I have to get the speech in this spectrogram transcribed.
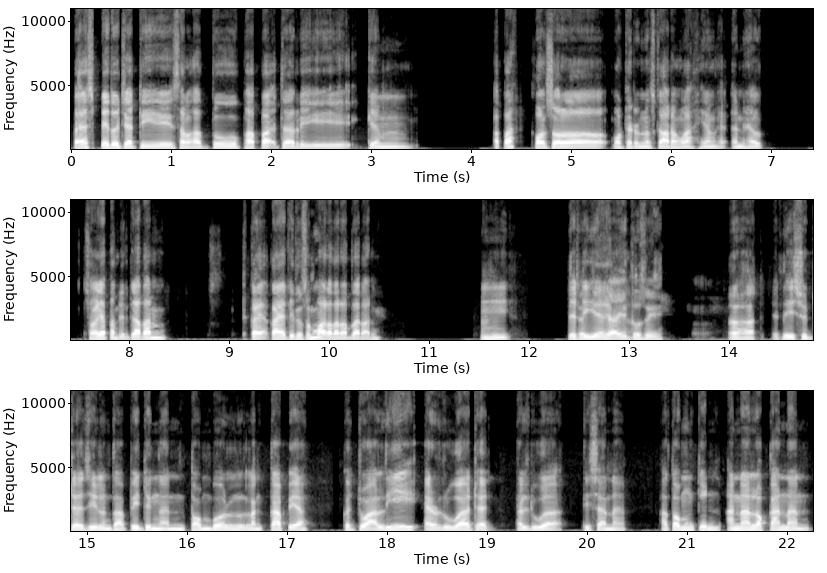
PSP itu jadi salah satu bapak dari game apa konsol modern sekarang lah yang handheld. Soalnya penderita kan kayak kayak gitu semua rata-rata kan. Hmm. Jadi, jadi ya, ya itu sih. Uh, jadi sudah dilengkapi dengan tombol lengkap ya, kecuali R2 dan L2 di sana. Atau mungkin analog kanan.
